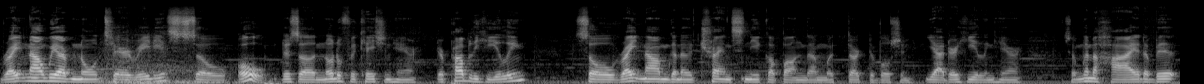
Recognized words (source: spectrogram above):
Right now we have no terror radius, so... Oh, there's a notification here. They're probably healing. So right now I'm gonna try and sneak up on them with Dark Devotion. Yeah, they're healing here. So I'm gonna hide a bit,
